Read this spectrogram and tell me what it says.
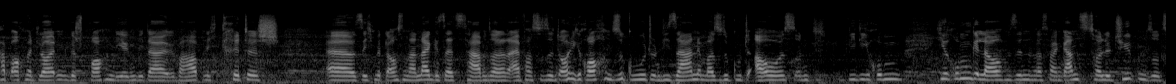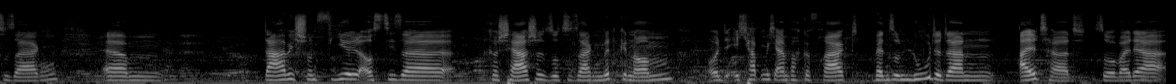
habe auch mit Leuten gesprochen, die irgendwie da überhaupt nicht kritisch äh, sich mit auseinandergesetzt haben, sondern einfach so sind, oh, die rochen so gut und die sahen immer so gut aus und wie die rum, hier rumgelaufen sind. Und das waren ganz tolle Typen sozusagen. Ähm, da habe ich schon viel aus dieser Recherche sozusagen mitgenommen. Und ich habe mich einfach gefragt, wenn so ein Lude dann altert, so, weil der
